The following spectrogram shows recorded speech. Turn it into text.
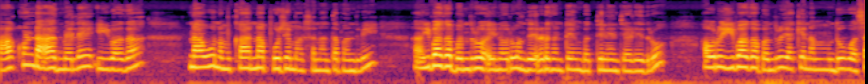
ಹಾಕ್ಕೊಂಡು ಆದಮೇಲೆ ಇವಾಗ ನಾವು ನಮ್ಮ ಕಾರನ್ನ ಪೂಜೆ ಮಾಡ್ಸೋಣ ಅಂತ ಬಂದ್ವಿ. ಇವಾಗ ಬಂದರು ಐನೋರು, ಒಂದು ಎರಡು ಗಂಟೆ ಹಂಗೆ ಬರ್ತೀನಿ ಅಂತ ಹೇಳಿದರು. ಅವರು ಇವಾಗ ಬಂದರು. ಯಾಕೆ? ನಮ್ಮದು ಹೊಸ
